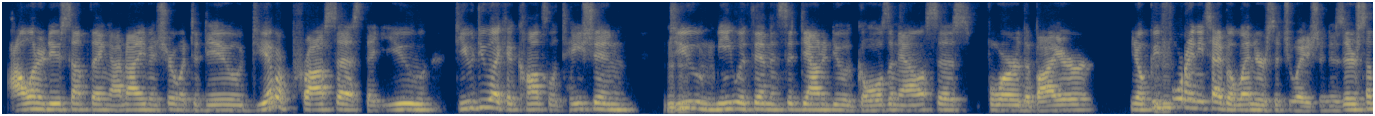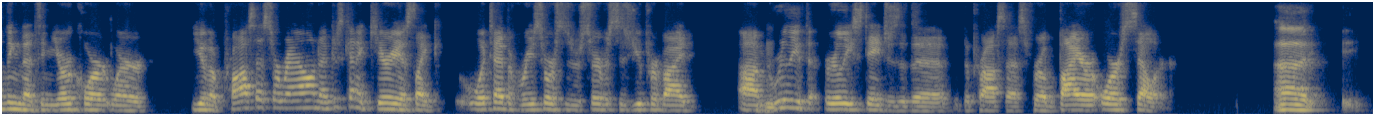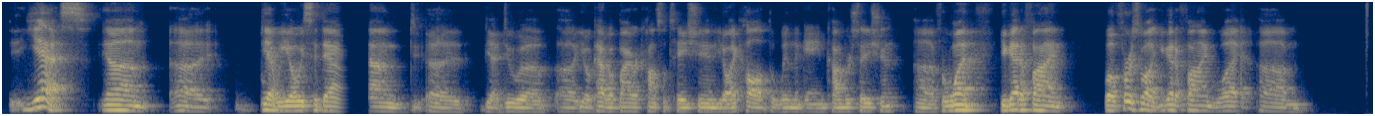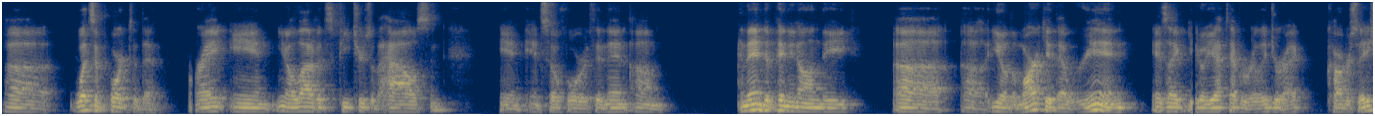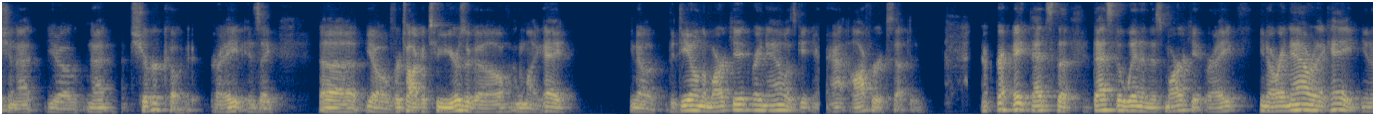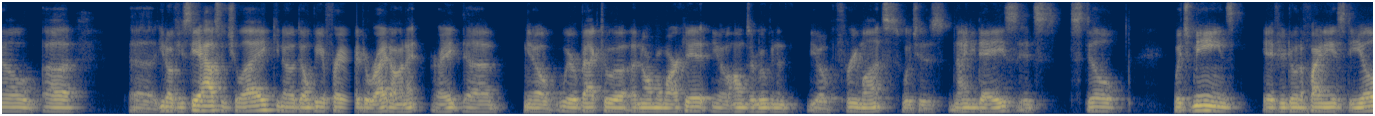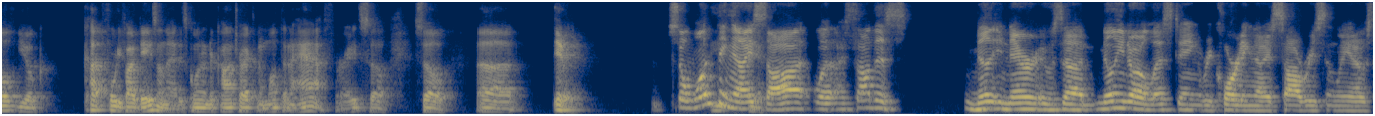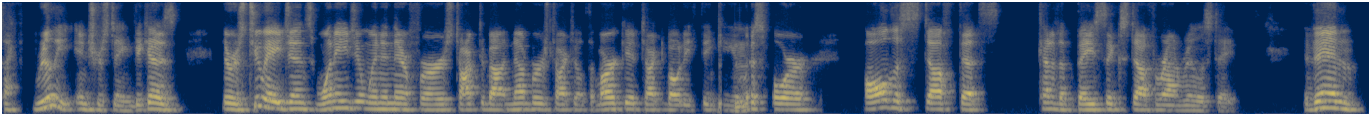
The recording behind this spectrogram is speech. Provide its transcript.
I want to do something. I'm not even sure what to do. Do you have a process that you do? You do like a consultation? Do mm-hmm. you meet with them and sit down and do a goals analysis for the buyer? You know, mm-hmm. before mm-hmm. any type of lender situation, is there something that's in your court where you have a process around? I'm just kind of curious, like what type of resources or services you provide um, mm-hmm. really at the early stages of the, the process for a buyer or seller. Uh, yes. Um, uh, yeah, we always sit down uh, yeah, do a uh, you know kind of a buyer consultation. You know, I call it the win the game conversation. Uh, for one, you got to find well, first of all, you got to find what um, uh, what's important to them, right? And you know, a lot of it's features of the house and and and so forth. And then um, and then depending on the uh, uh, you know the market that we're in, it's like you know you have to have a really direct conversation, not you know not sugarcoat it, right? It's like uh, you know if we're talking two years ago, I'm like, hey, you know the deal on the market right now is getting your offer accepted right that's the that's the win in this market right you know right now we're like hey you know uh uh, you know, if you see a house that you like, you know, don't be afraid to write on it, right? Uh, you know, we're back to a, a, normal market. You know, homes are moving in, you know, three months, which is 90 days. It's still, which means if you're doing a finance deal, you know, cut 45 days on that. It's going under contract in a month and a half, right? So, so, uh, anyway. So one thing that I saw, well, I saw this millionaire, it was a million dollar listing recording that I saw recently. And I was like, really interesting because there was two agents. One agent went in there first, talked about numbers, talked about the market, talked about what he thinking mm-hmm. list for, all the stuff that's kind of the basic stuff around real estate. Then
